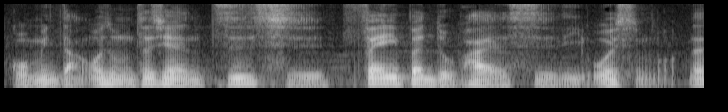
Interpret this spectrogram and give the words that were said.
国民党？为什么这些人支持非本土派的势力？为什么？那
